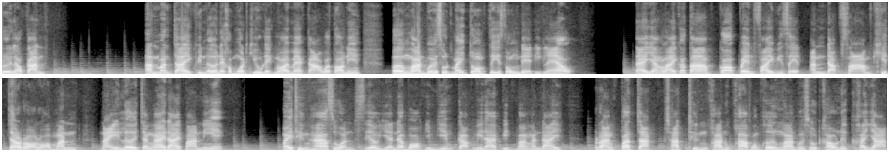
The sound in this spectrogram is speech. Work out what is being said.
เลยแล้วกันท่านมั่นใจควินเอ๋อในขมวดคิ้วเล็กน้อยแม้กล่าวว่าตอนนี้เพลิงมารบัวพิสุทธิ์ไม่โจมตีส่งเดชอีกแล้ว แต่อย่างไรก็ตามก็เป็นไฟวิเศษอันดับ 3 คิดจะหล่อหลอมมันไหนเลยจะง่ายดายปานนี้ ไม่ถึง 5 ส่วนเสี่ยวเหยียนเนี่ยบอกยิ้มยิ้มกลับไม่ได้ปิดบังอันใด หลังประจักษ์ชัดถึงพานุภาพของเพลิงมารบริสุทธิ์เขานึกขยาด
